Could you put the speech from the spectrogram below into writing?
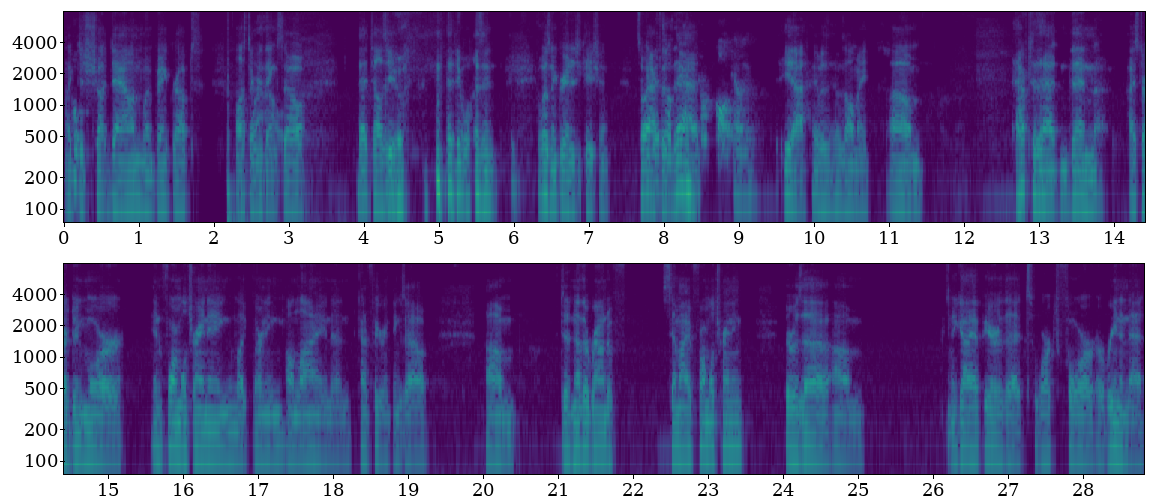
like Oh. just shut down, went bankrupt, lost everything. So that tells you that it wasn't it wasn't a great education. So after that, fault, yeah, it was it was all me. Um, after that, then I started doing more informal training, like learning online and kind of figuring things out. Um, did another round of semi-formal training. There was a um, a guy up here that worked for ArenaNet,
